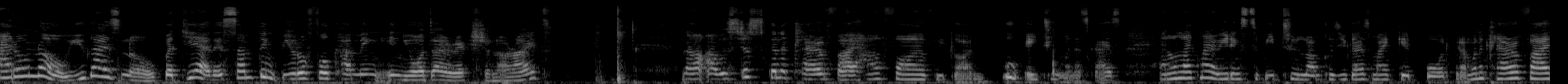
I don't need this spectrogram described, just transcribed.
I don't know. You guys know. But yeah, there's something beautiful coming in your direction, all right? Now, I was just going to clarify how far have we gone? Ooh, 18 minutes, guys. I don't like my readings to be too long because you guys might get bored. But I'm going to clarify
